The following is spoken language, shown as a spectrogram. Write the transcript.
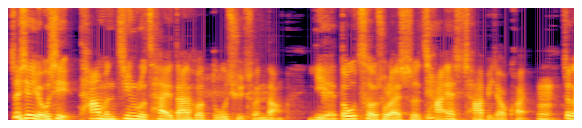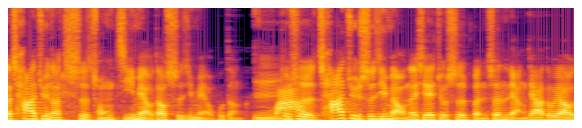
这些游戏，他们进入菜单和读取存档也都测出来是 x S 叉比较快。嗯，这个差距呢是从几秒到十几秒不等。嗯就是差距十几秒那些，就是本身两家都要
